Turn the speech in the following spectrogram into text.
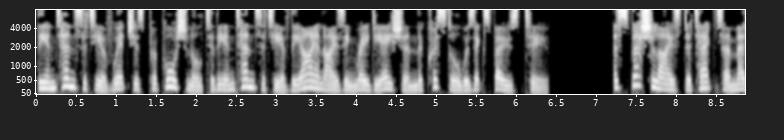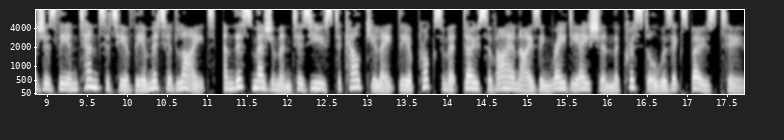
the intensity of which is proportional to the intensity of the ionizing radiation the crystal was exposed to. A specialized detector measures the intensity of the emitted light, and this measurement is used to calculate the approximate dose of ionizing radiation the crystal was exposed to.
